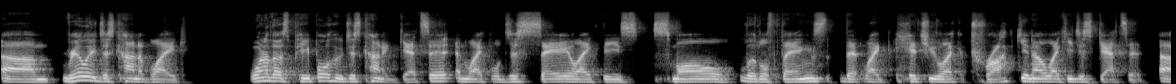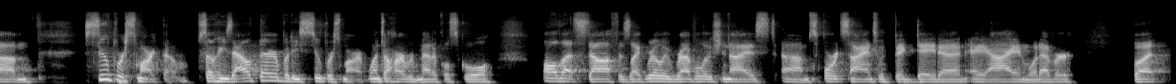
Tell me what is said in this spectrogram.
Um, really just kind of like one of those people who just kind of gets it and like will just say like these small little things that like hit you like a truck, you know, like he just gets it. Um, super smart though. So he's out there, but he's super smart. Went to Harvard Medical School. All that stuff is like really revolutionized um, sports science with big data and AI and whatever. But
